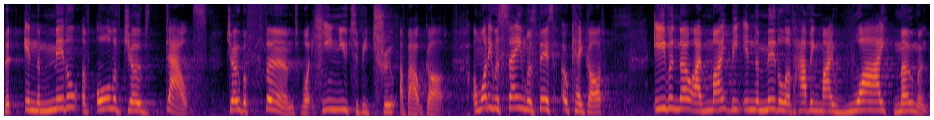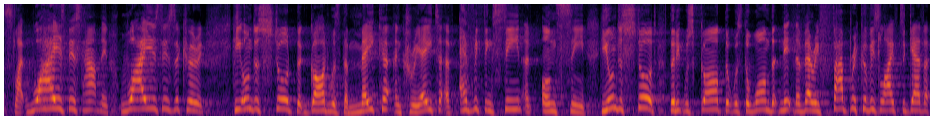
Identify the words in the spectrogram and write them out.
that in the middle of all of Job's doubts, Job affirmed what he knew to be true about God. And what he was saying was this okay, God, even though I might be in the middle of having my why moments, like, why is this happening? Why is this occurring? He understood that God was the maker and creator of everything seen and unseen. He understood that it was God that was the one that knit the very fabric of his life together.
